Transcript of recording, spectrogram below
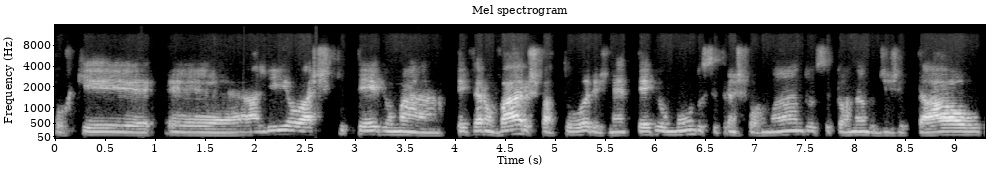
porque é, ali eu acho que teve uma tiveram vários fatores né teve o mundo se transformando se tornando digital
